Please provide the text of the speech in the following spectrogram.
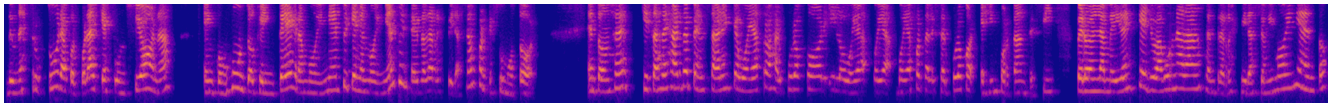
de una estructura corporal que funciona en conjunto, que integra movimiento y que en el movimiento integra la respiración porque es su motor. Entonces, quizás dejar de pensar en que voy a trabajar puro core y lo voy a, voy a, voy a fortalecer puro core es importante, sí, pero en la medida en que yo hago una danza entre respiración y movimiento,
